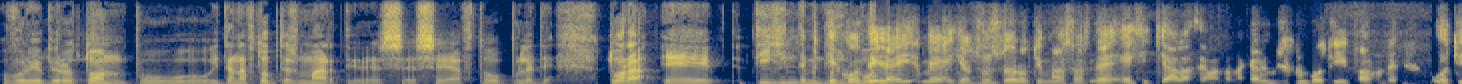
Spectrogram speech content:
βορειοπυρωτών που ήταν αυτόπτες μάρτυρες σε αυτό που λέτε. Τώρα, ε, τι γίνεται με την... Και κονδύλια, με, για το mm-hmm. ερώτημά σας, ναι, έχει και άλλα θέματα να κάνει. Μην ξεχνούμε ότι, υπάρχουν, ότι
